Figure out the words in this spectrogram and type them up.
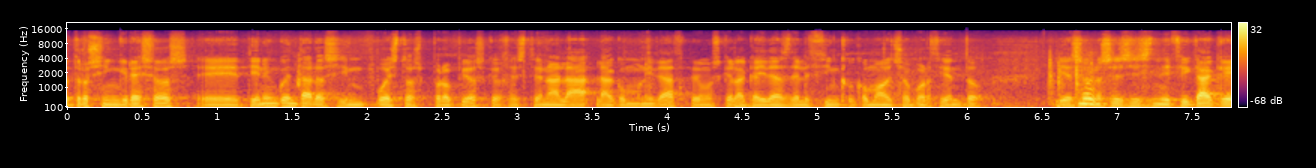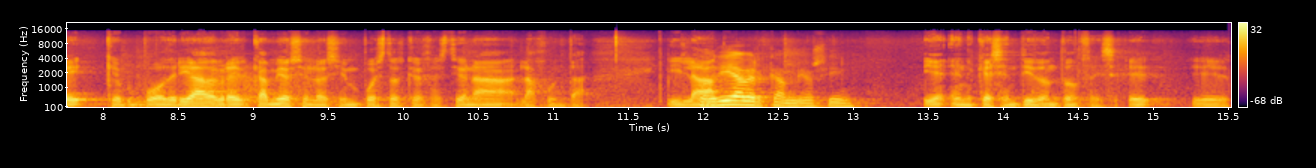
otros ingresos. Eh, ¿Tiene en cuenta los impuestos propios que gestiona la, comunidad? Vemos que la caída es del 5,8% y eso no sé si significa que, podría haber cambios en los impuestos que gestiona la Junta. Y podría haber cambios, sí. ¿Y ¿En qué sentido entonces? Eh,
